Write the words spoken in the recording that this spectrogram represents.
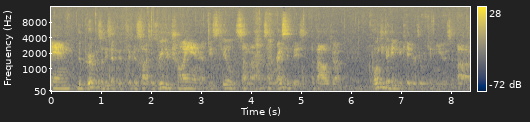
and the purpose of this exercise was really to try and distill some, uh, some recipes about uh, quantitative indicators that we can use uh,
